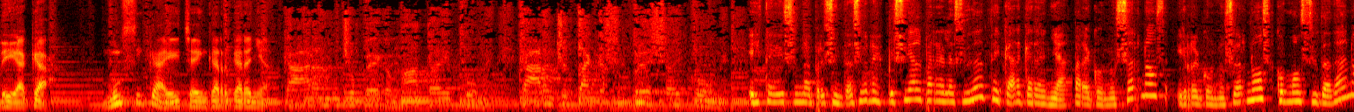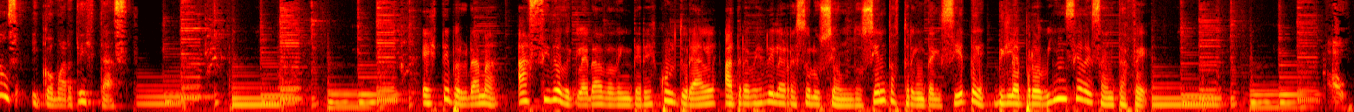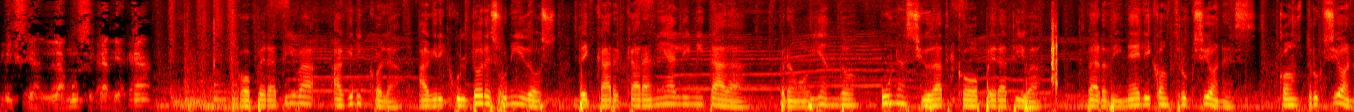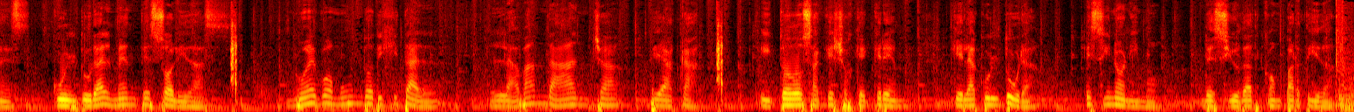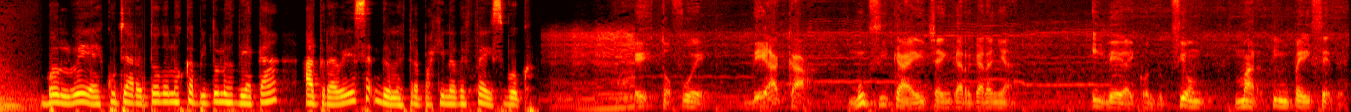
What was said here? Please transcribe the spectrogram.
De acá, música hecha en Carcarañá. Esta es una presentación especial para la ciudad de Carcarañá, para conocernos y reconocernos como ciudadanos y como artistas. Este programa ha sido declarado de interés cultural a través de la resolución 237 de la provincia de Santa Fe. La música de acá. Cooperativa Agrícola, Agricultores Unidos de Carcaranía Limitada, promoviendo una ciudad cooperativa. Verdinelli Construcciones, construcciones culturalmente sólidas. Nuevo Mundo Digital, la banda ancha de acá. Y todos aquellos que creen que la cultura es sinónimo de ciudad compartida. Volvé a escuchar todos los capítulos de acá a través de nuestra página de Facebook. Esto fue De acá, música hecha en Carcarañá. Idea y conducción, Martín Pericete.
